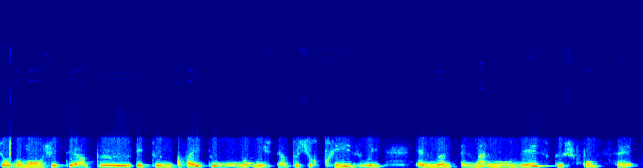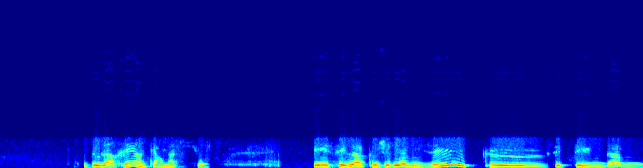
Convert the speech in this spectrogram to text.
sur le moment, j'étais un peu étonnée, enfin étonnée, non, mais j'étais un peu surprise, oui, elle m'a demandé ce que je pensais de la réincarnation. Et c'est là que j'ai réalisé que c'était une dame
